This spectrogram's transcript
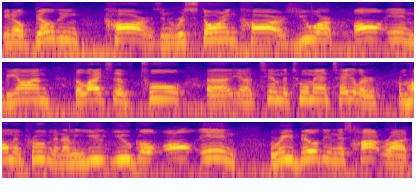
you know, building cars and restoring cars. You are all in beyond the likes of Tool, uh, you know, Tim the Toolman Taylor from Home Improvement. I mean, you you go all in rebuilding this hot rod,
